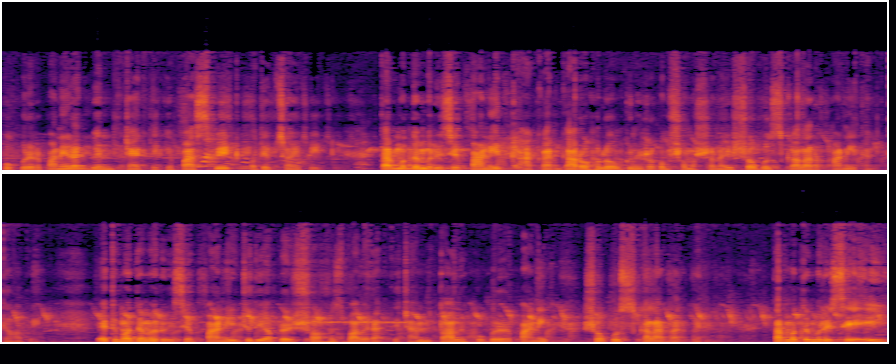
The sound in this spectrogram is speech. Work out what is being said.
পুকুরের পানি রাখবেন চার থেকে পাঁচ ফিট অতএব ছয় ফিট তার মধ্যে রয়েছে পানির আকার। গাঢ় হলেও কোনো রকম সমস্যা নাই, সবুজ কালার পানি থাকতে হবে। এর মাধ্যমে রয়েছে পানি, যদি আপনি সহজভাবে রাখতে চান, তাহলে পুকুরের পানি সবুজ কালার রাখবেন। তার মধ্যে রয়েছে এই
